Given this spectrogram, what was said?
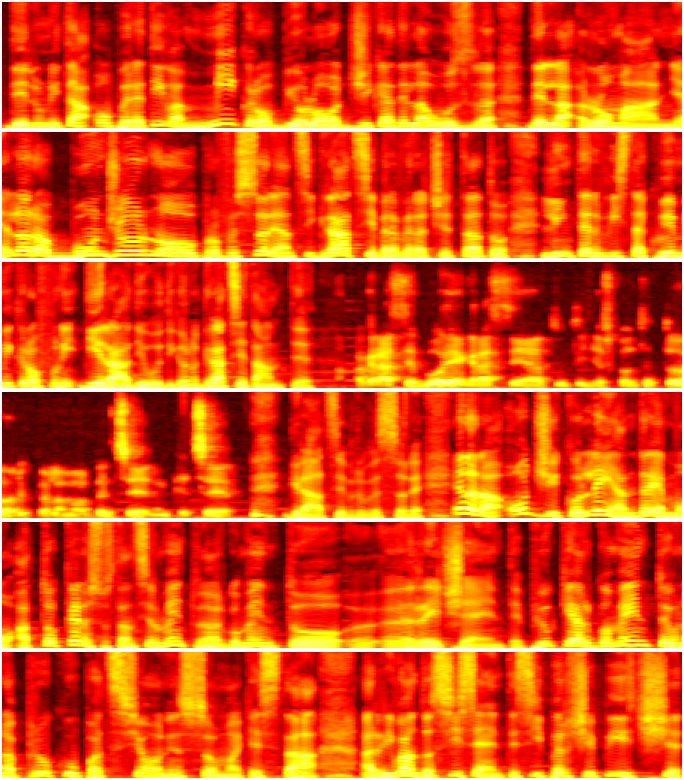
dell'Unità Operativa Microbiologica della USL della Romagna. Allora, buongiorno buongiorno professore, anzi grazie per aver accettato l'intervista qui ai microfoni di Radio Udicon. Grazie tante. Grazie a voi e grazie a tutti gli ascoltatori, per l'amor del cielo, un piacere. grazie professore. E allora oggi con lei andremo a toccare sostanzialmente un argomento eh, recente, più che argomento è una preoccupazione insomma che sta arrivando, si sente, si percepisce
